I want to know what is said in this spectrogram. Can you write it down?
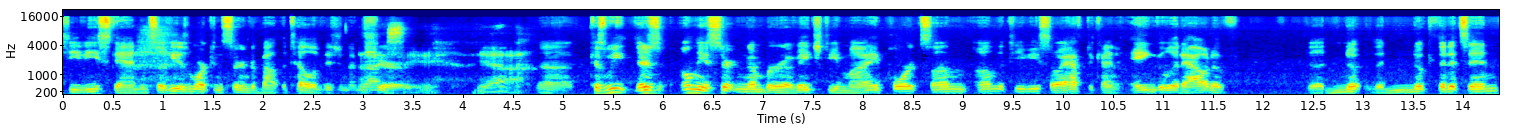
TV stand, and so he was more concerned about the television. I'm I sure. see. Yeah. because we there's only a certain number of HDMI ports on on the TV, so I have to kind of angle it out of the nook the nook that it's in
